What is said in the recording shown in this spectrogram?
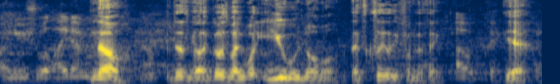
unusual item. No, No? it doesn't go. It goes by what you would normal. That's clearly from the thing. Oh, okay. Yeah. Okay.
